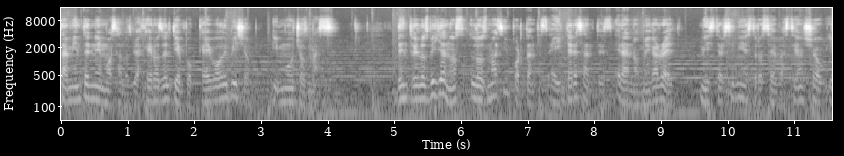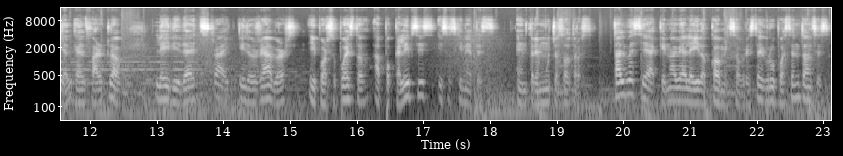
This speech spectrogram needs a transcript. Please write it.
también tenemos a los viajeros del tiempo Cable y Bishop y muchos más. De entre los villanos, los más importantes e interesantes eran Omega Red, Mr. Siniestro, Sebastian Shaw y el Hellfire Club, Lady Deathstrike y los Ravers, y por supuesto Apocalipsis y sus jinetes, entre muchos otros. Tal vez sea que no había leído cómics sobre este grupo hasta entonces,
